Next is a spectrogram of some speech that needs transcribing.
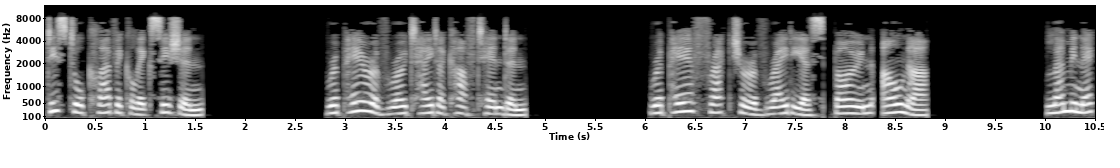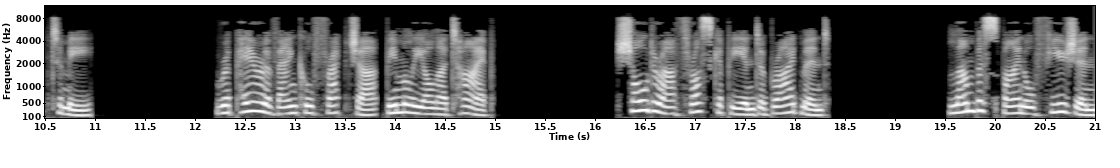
distal clavicle excision Repair of rotator cuff tendon Repair fracture of radius bone, ulna Laminectomy Repair of ankle fracture bimalleolar type Shoulder arthroscopy and debridement Lumbar spinal fusion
